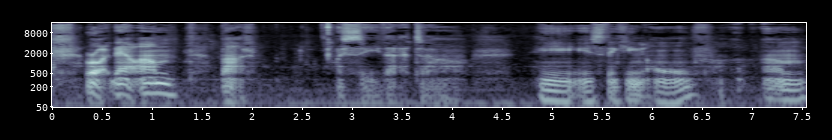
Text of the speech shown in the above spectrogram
right, now, um, but I see that uh, he is thinking of, um,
